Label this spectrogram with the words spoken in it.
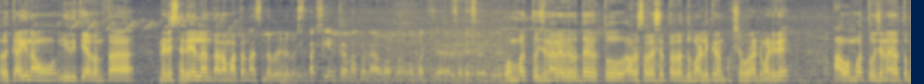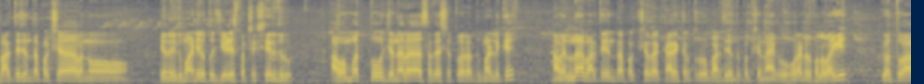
ಅದಕ್ಕಾಗಿ ನಾವು ಈ ರೀತಿಯಾದಂಥ ನಡೆ ಸರಿಯಲ್ಲ ಅಂತ ಅನ್ನೋ ಮಾತನ್ನು ಆ ಸಂದರ್ಭದಲ್ಲಿ ಹೇಳಬೇಕು ಪಕ್ಷ ಏನು ಕ್ರಮ ಒಂಬತ್ತು ಸದಸ್ಯರ ಒಂಬತ್ತು ಜನರ ವಿರುದ್ಧ ಇವತ್ತು ಅವರ ಸದಸ್ಯತ್ವ ರದ್ದು ಮಾಡಲಿಕ್ಕೆ ನಮ್ಮ ಪಕ್ಷ ಹೋರಾಟ ಮಾಡಿದೆ. ಆ ಒಂಬತ್ತು ಜನ ಇವತ್ತು ಭಾರತೀಯ ಜನತಾ ಪಕ್ಷವನ್ನು ಏನು ಇದು ಮಾಡಿ ಇವತ್ತು ಜೆ ಡಿ ಎಸ್ ಪಕ್ಷಕ್ಕೆ ಸೇರಿದರು. ಆ ಒಂಬತ್ತು ಜನರ ಸದಸ್ಯತ್ವ ರದ್ದು ಮಾಡಲಿಕ್ಕೆ ನಾವೆಲ್ಲ ಭಾರತೀಯ ಜನತಾ ಪಕ್ಷದ ಕಾರ್ಯಕರ್ತರು ಭಾರತೀಯ ಜನತಾ ಪಕ್ಷದ ನಾಯಕರು ಹೋರಾಟದ ಫಲವಾಗಿ ಇವತ್ತು ಆ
